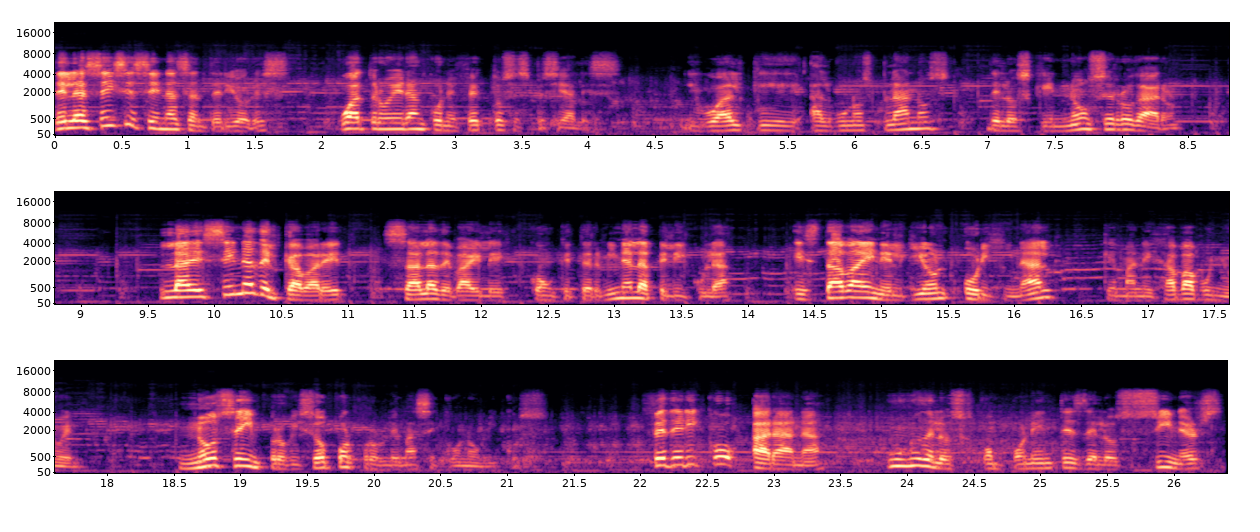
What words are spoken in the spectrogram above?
de las seis escenas anteriores, cuatro eran con efectos especiales, igual que algunos planos de los que no se rodaron. La escena del cabaret, sala de baile, con que termina la película, estaba en el guion original que manejaba Buñuel. No se improvisó por problemas económicos. Federico Arana, uno de los componentes de los Sinners,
